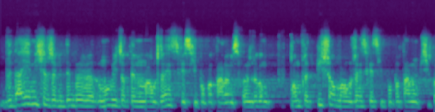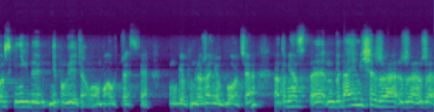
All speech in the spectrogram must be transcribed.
Wydaje mi się, że gdyby mówić o tym małżeństwie z hipopotamem, swoją drogą Pomfret pisze o małżeństwie z hipopotamem, Sikorski nigdy nie powiedział o małżeństwie mówi o tym leżeniu w błocie. Natomiast e, wydaje mi się, że, że, że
